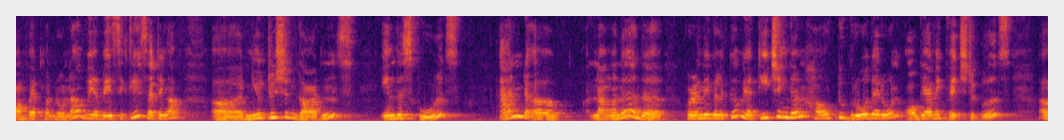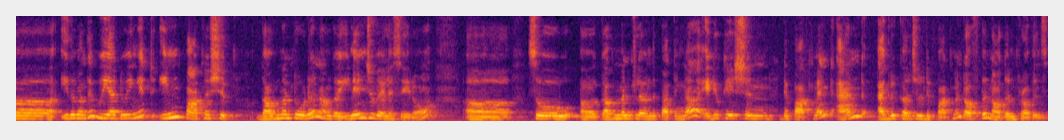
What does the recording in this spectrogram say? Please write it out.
காம்பேட் பண்ணுறோன்னா we are basically setting up nutrition gardens in the schools and நாங்கள் வந்து அந்த குழந்தைகளுக்கு we are teaching them how to grow their own organic vegetables இது வந்து we are doing it in partnership கவர்மெண்ட்டோட நாங்கள் இணைஞ்சு வேலை செய்கிறோம் ஸோ கவர்மெண்ட்டில் வந்து பார்த்திங்கன்னா education department and agricultural department of the northern province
